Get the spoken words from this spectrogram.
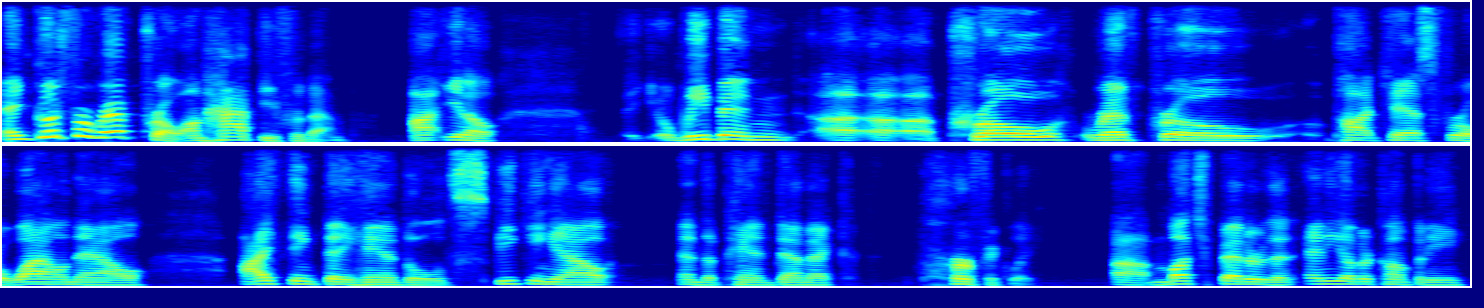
and good for Rev Pro. I'm happy for them. You know, we've been a, pro Rev Pro podcast for a while now. I think they handled speaking out and the pandemic perfectly, uh, much better than any other company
